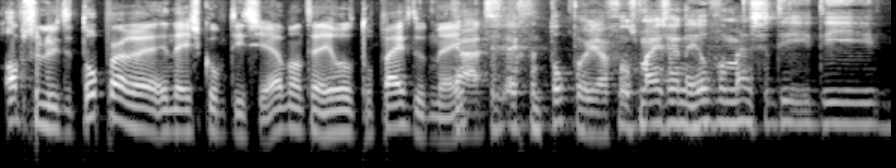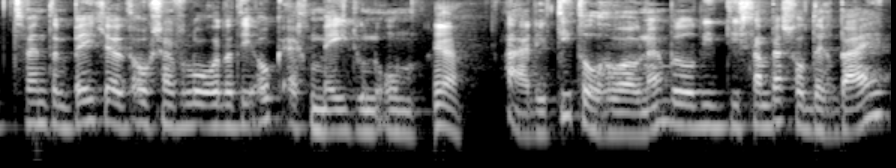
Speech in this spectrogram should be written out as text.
absolute topper uh, in deze competitie. Hè? Want de hele top 5 doet mee. Ja, het is echt een topper. Ja. Volgens mij zijn er heel veel mensen die, die Twente een beetje uit het oog zijn verloren... dat die ook echt meedoen om ja. Ah, die titel gewoon. Hè? Ik bedoel, die, die staan best wel dichtbij.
